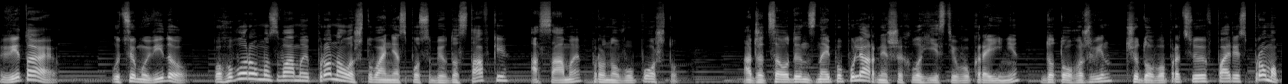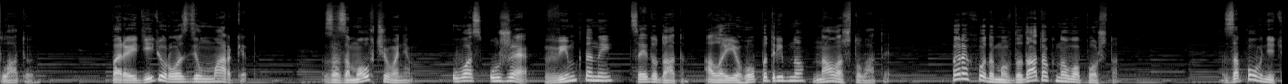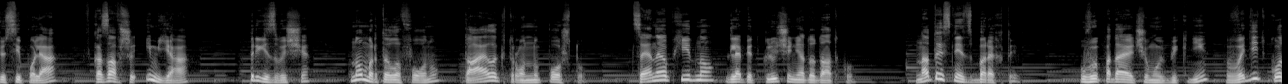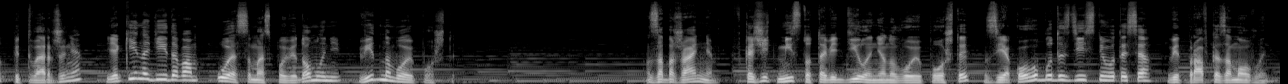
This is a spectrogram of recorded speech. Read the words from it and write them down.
Вітаю! У цьому відео поговоримо з вами про налаштування способів доставки, а саме про нову пошту. Адже це один з найпопулярніших логістів в Україні, до того ж він чудово працює в парі з промоплатою. Перейдіть у розділ Маркет. За замовчуванням, у вас уже ввімкнений цей додаток, але його потрібно налаштувати. Переходимо в додаток Нова пошта. Заповніть усі поля, вказавши ім'я, прізвище, номер телефону та електронну пошту. Це необхідно для підключення додатку. Натисніть Зберегти. У випадаючому вікні введіть код підтвердження, який надійде вам у смс-повідомленні від нової пошти. За бажанням вкажіть місто та відділення нової пошти, з якого буде здійснюватися відправка замовлень.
